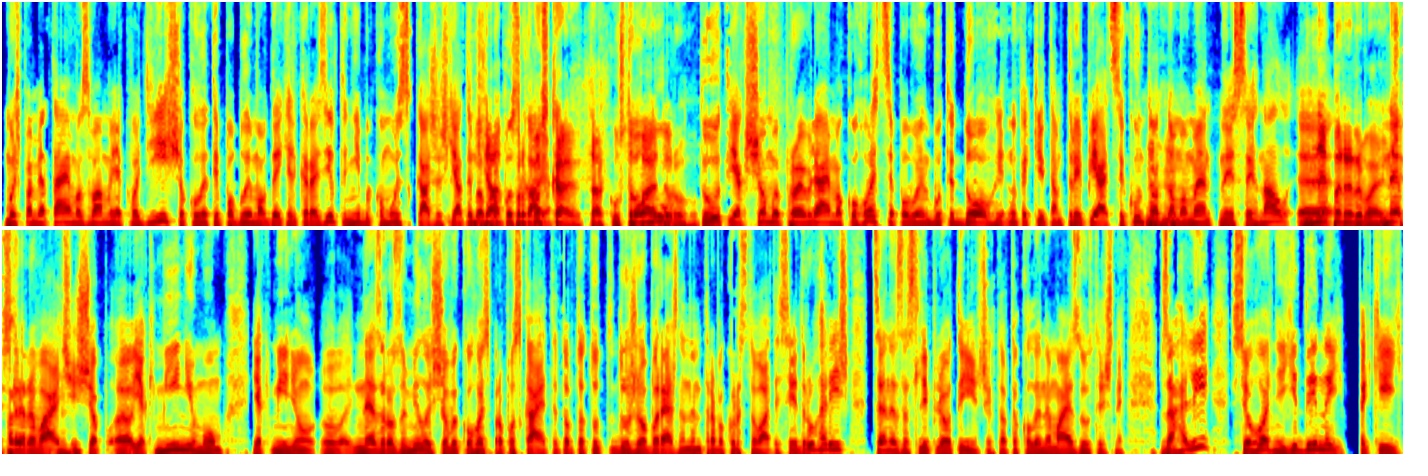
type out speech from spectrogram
Ми ж пам'ятаємо з вами, як водії, що коли ти поблимав декілька разів, ти ніби комусь скажеш, я тебе я пропускаю. пропускаю, так, уступаю Тому дорогу. Тут, якщо ми проявляємо когось, це повинен бути довгий, ну такі там 3-5 секунд, Мгм. одномоментний сигнал. е, не перериваючись. не перериваючи, Мгм. щоб е, як мінімум, як мінімум, е, не зрозуміли, що ви когось пропускаєте. Тобто тут дуже обережно ним треба користуватися. І друга річ це не засліплювати інших. Тобто, коли немає зустрічних. Взагалі, сьогодні єдиний такий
